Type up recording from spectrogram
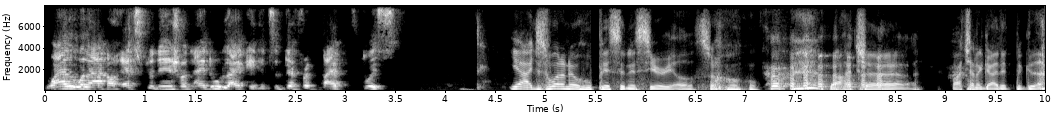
while wala no explanation, I do like it. It's a different type of twist. Yeah, I just want to know who pissed in his cereal. So bakit siya, bakit siya nagalit bigla?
